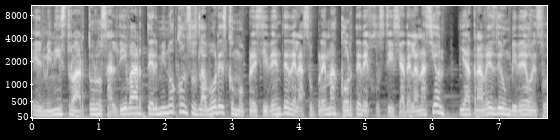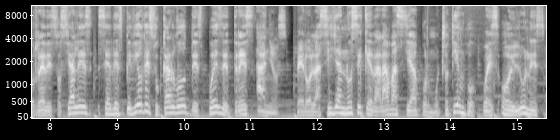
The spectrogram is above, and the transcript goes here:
El ministro Arturo Saldívar terminó con sus labores como presidente de la Suprema Corte de Justicia de la Nación y a través de un video en sus redes sociales se despidió de su cargo después de tres años. Pero la silla no se quedará vacía por mucho tiempo, pues hoy lunes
